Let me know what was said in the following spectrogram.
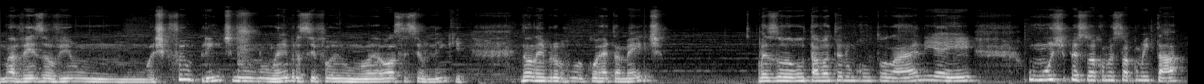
uma vez, eu vi um, acho que foi um print, não, não lembro se foi um, eu acessei o link, não lembro corretamente, mas eu tava tendo um culto online e aí um monte de pessoa começou a comentar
